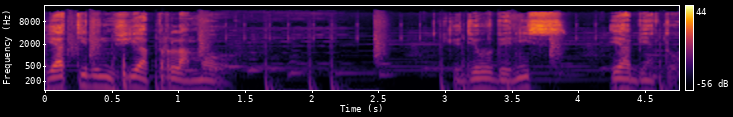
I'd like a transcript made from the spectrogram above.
Y a-t-il une vie après la mort? Que Dieu vous bénisse et à bientôt.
